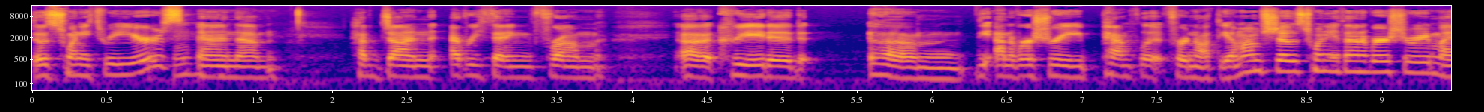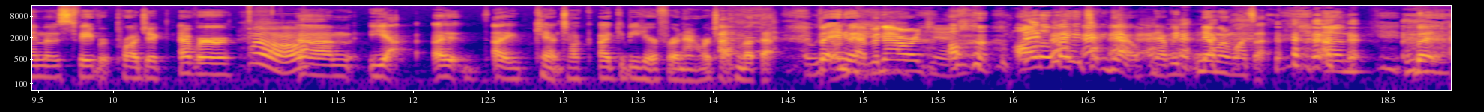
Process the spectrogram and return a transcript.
those 23 years mm-hmm. and um, have done everything from uh, created um, the anniversary pamphlet for Not the Mom Show's 20th anniversary, my most favorite project ever. Um, yeah, I, I can't talk. I could be here for an hour talking about that. but anyway, have an hour, Jen. All, all the way to no, no, we, no one wants that. Um, but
